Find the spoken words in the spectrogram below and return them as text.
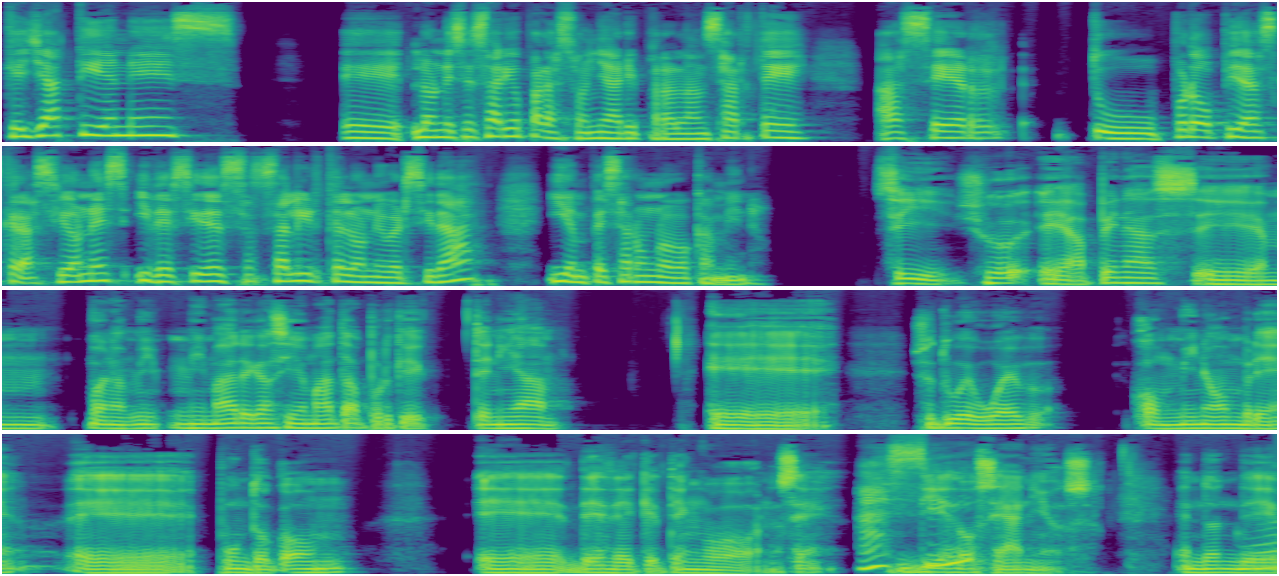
que ya tienes eh, lo necesario para soñar y para lanzarte a hacer tus propias creaciones y decides salirte de la universidad y empezar un nuevo camino. Sí, yo eh, apenas, em, bueno, mi, madre casi me mata porque tenía, yo tuve web con mi nombre, .com, desde que tengo, no sé, 10, ah, 12 años, en donde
